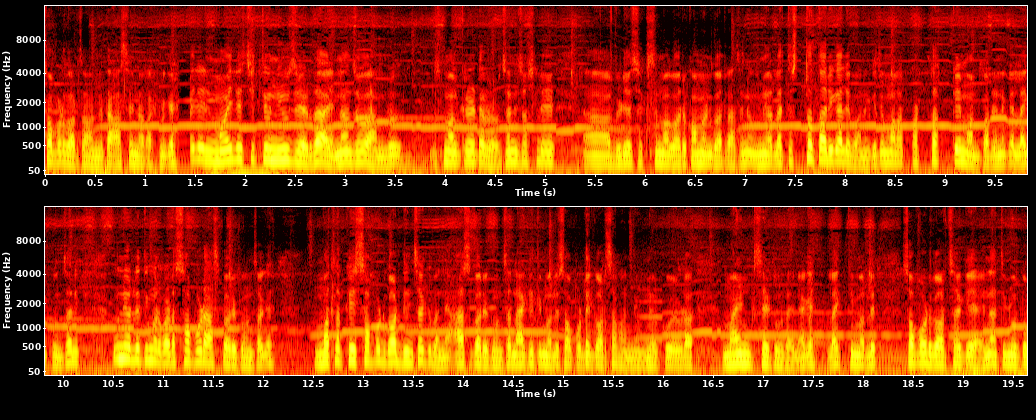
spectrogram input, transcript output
सपोर्ट गर्छ भन्ने त आशै नराख्नु क्या? अहिले मैले चाहिँ त्यो न्युज हेर्दा होइन जो हाम्रो स्मल क्रिएटरहरू छ नि जसले भिडियो सेक्सनमा गएर कमेन्ट गरिरहेको छ नि उनीहरूलाई त्यस्तो तरिकाले भनेको चाहिँ मलाई पटक्कै मन परेन क्या। लाइक हुन्छ नि उनीहरूले तिमीहरूबाट सपोर्ट आश गरेको हुन्छ क्या। मतलब केही सपोर्ट गरिदिन्छ कि भन्ने आश गरेको हुन्छ न कि तिमीहरूले सपोर्टै गर्छ भन्ने उनीहरूको एउटा माइन्ड सेट हुँदैन क्या। लाइक तिमीहरूले सपोर्ट गर्छ कि होइन तिमीहरूको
